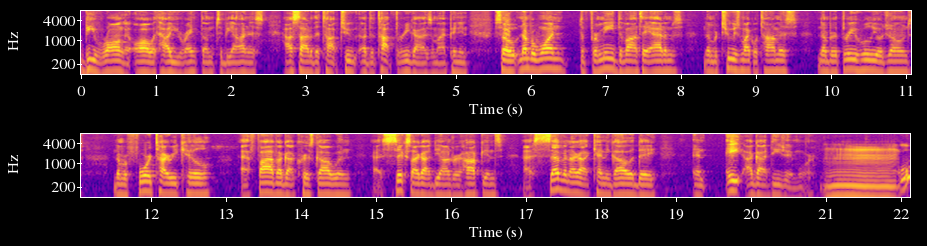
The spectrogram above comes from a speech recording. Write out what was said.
be wrong at all with how you rank them to be honest outside of the top two uh, the top three guys in my opinion. So number one the, for me davante adams. Number two is michael thomas. Number three julio jones. Number four tyreek hill. At five i got chris godwin. At six i got deandre hopkins. At seven i got kenny golladay and eight i got dj moore Mm, ooh,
